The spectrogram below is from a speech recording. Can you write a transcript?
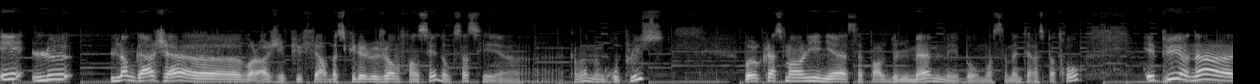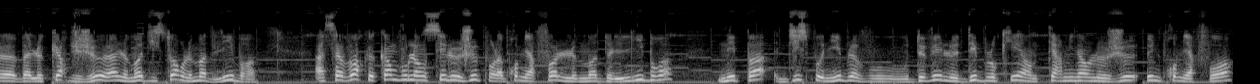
et le langage, hein, voilà, j'ai pu faire basculer le jeu en français, donc ça c'est quand même un gros plus. Bon, le classement en ligne, hein, ça parle de lui-même, mais bon, moi ça m'intéresse pas trop. Et puis on a bah, le cœur du jeu, hein, le mode histoire, le mode libre. À savoir que quand vous lancez le jeu pour la première fois, le mode libre n'est pas disponible. Vous devez le débloquer en terminant le jeu une première fois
